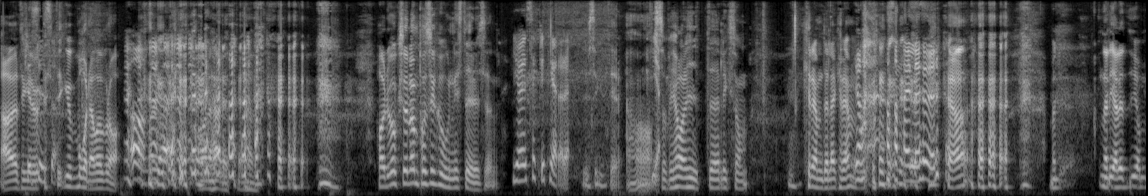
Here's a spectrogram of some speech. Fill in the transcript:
Ja, jag tycker, Precis så. tycker båda var bra. Ja, men det- Ja, det här är, det här. Har du också någon position i styrelsen? jag är sekreterare. Du är sekreterare. Ja, Ja. så vi har hit eh, liksom crème de la crème. Ja, eller hur? Ja. Men när det gäller, ja, när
